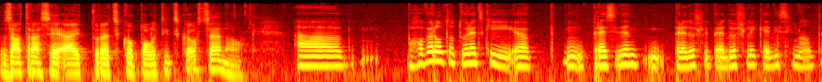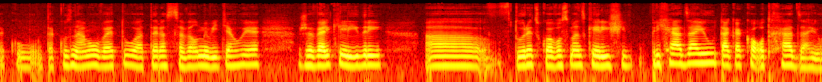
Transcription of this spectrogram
zatrasie aj tureckou politickou scénou? Uh, hovoril to turecký prezident predošli, predošli, kedy si mal takú, takú známú vetu a teraz sa veľmi vyťahuje, že veľkí lídry v Turecku a v Osmanskej ríši prichádzajú tak, ako odchádzajú.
